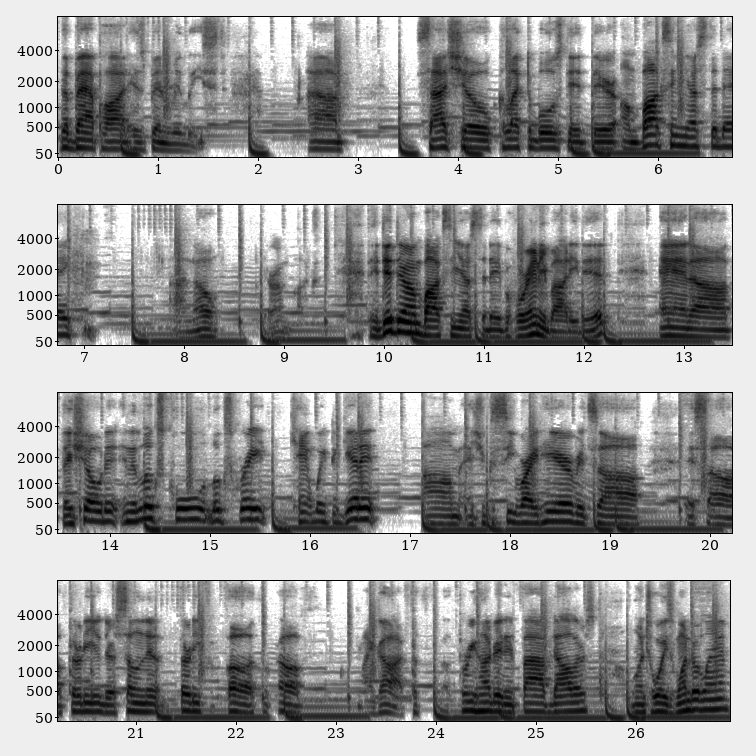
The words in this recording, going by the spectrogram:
the Bat Pod has been released. Um, Sideshow Collectibles did their unboxing yesterday. I know their unboxing. They did their unboxing yesterday before anybody did, and uh, they showed it, and it looks cool. Looks great. Can't wait to get it. Um, as you can see right here, it's uh, it's uh 30. They're selling it 30. Uh, uh my God, for 305 dollars on Toys Wonderland.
